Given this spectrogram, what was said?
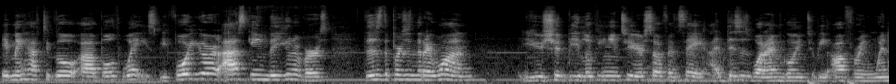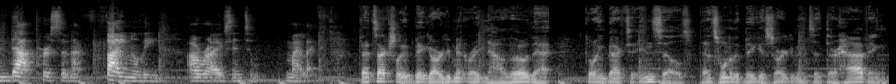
it may have to go uh, both ways. Before you're asking the universe, this is the person that I want, you should be looking into yourself and say, this is what I'm going to be offering when that person finally arrives into my life. That's actually a big argument right now, though. That going back to incels, that's one of the biggest arguments that they're having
